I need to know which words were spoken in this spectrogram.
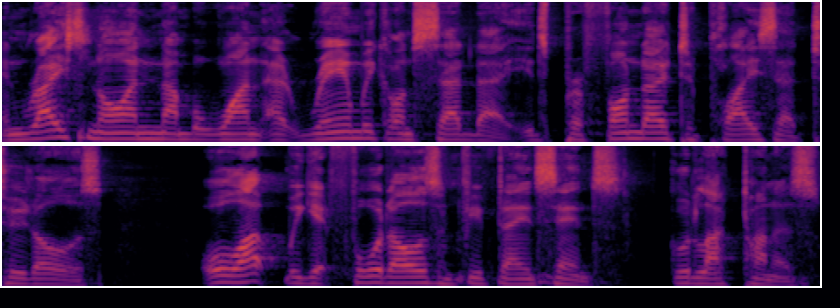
and race 9, number 1 at Randwick on Saturday. It's Profondo to place at $2. All up, we get $4.15. Good luck, punters.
